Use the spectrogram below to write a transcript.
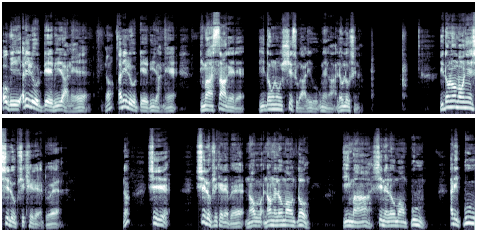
ဟုတ်ပြီအဲ့ဒီလိုတည်ပြီးတာ ਨੇ နော်အဲ့ဒီလိုတည်ပြီးတာ ਨੇ ဒီမှာစခဲ့တဲ့ဒီသုံးလုံး8ဆိုတာလေးကိုဦးနိုင်ကအလုံးလုံးရှင်တာ ဒီသုံးလုံးပေါင်းချင်းရှစ်လို့ဖြစ်ခဲ့တဲ့အတွက်နော်ရှစ်ရဲ့ရှစ်လို့ဖြစ်ခဲ့တဲ့ပဲနောက်နောက်နှလုံးပေါင်း3ဒီမှာရှစ်နှလုံးပေါင်းပူးအဲ့ဒီပူး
